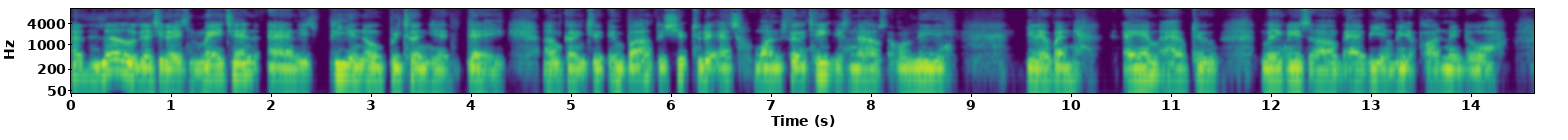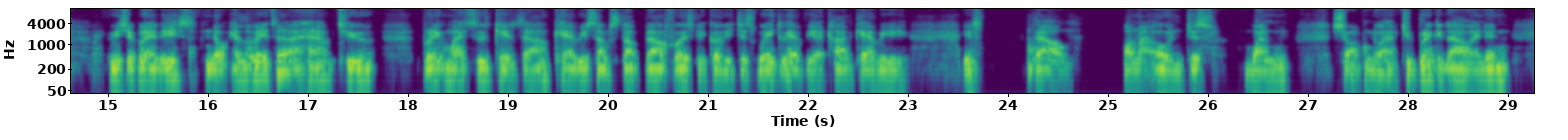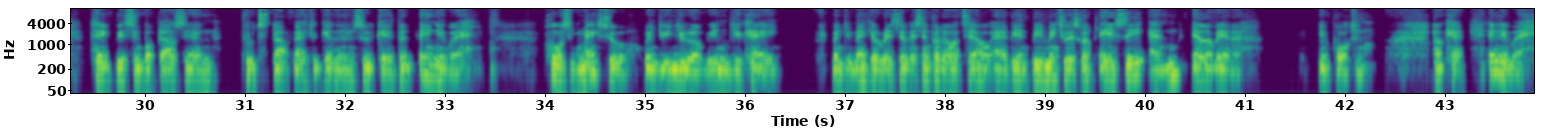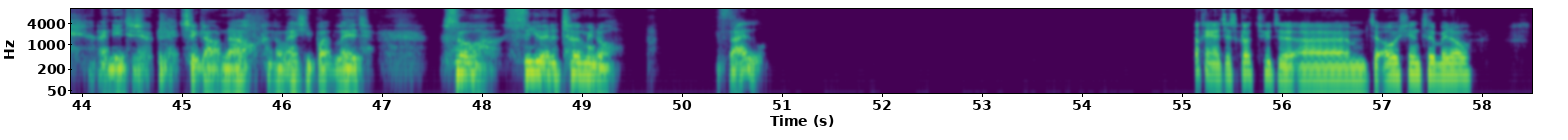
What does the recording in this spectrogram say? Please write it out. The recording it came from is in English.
Hello there, today is May 10 and it's P&O Britannia Day. I'm going to embark the ship today at 1.30. It's now only 11 a.m. I have to leave this um, Airbnb apartment or whichever it is. No elevator. I have to break my suitcase down, carry some stuff down first because it's just way too heavy. I can't carry it down on my own. Just one shot. No, I have to break it down and then take this simple downstairs and put stuff back together in a suitcase. But anyway, also make sure when you're in Europe, in UK, when you make a reservation for the hotel, Airbnb, make sure it's got AC and elevator. Important. Okay. Anyway, I need to check out now. I'm actually quite late. So see you at the terminal. Excited. Okay, I just got to the um the ocean terminal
